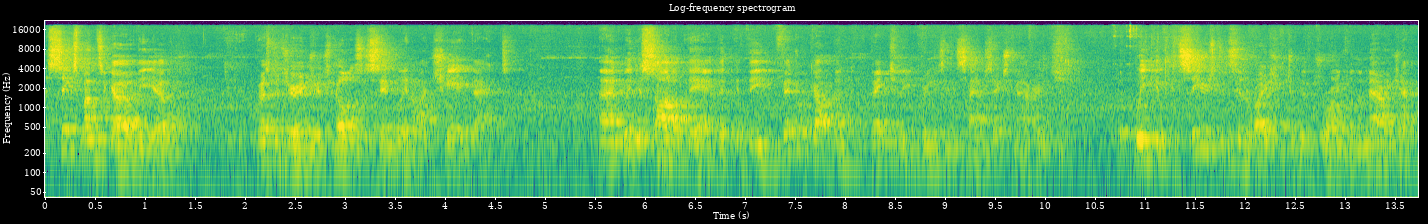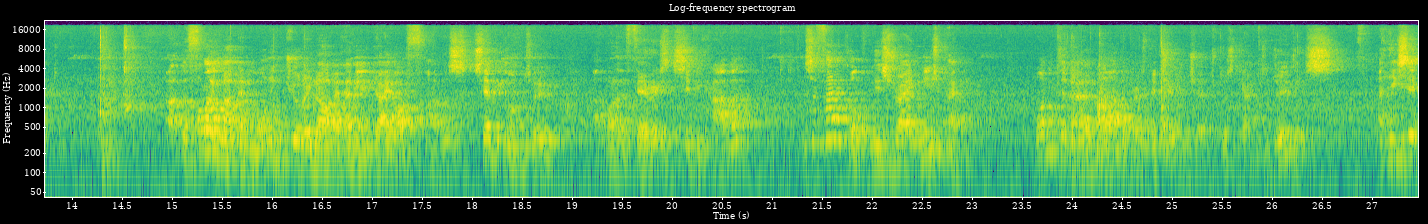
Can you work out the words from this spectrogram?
Six months ago, the um, Presbyterian Church held its assembly, and I chaired that. And we decided there that if the federal government eventually brings in same-sex marriage, that we give serious consideration to withdrawing from the Marriage Act. Uh, the following Monday morning, Julie and I were having a day off. I was stepping onto uh, one of the ferries at Sydney Harbour. There's a phone call from the Australian newspaper wanting to know why the Presbyterian Church was going to do this. And he said,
